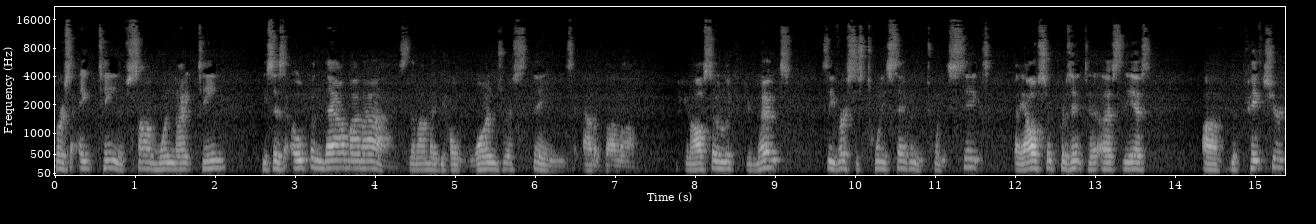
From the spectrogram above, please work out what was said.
verse 18 of Psalm 119. He says, Open thou mine eyes, that I may behold wondrous things out of thy law. You can also look at your notes, see verses 27 and 26. They also present to us this uh, the picture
